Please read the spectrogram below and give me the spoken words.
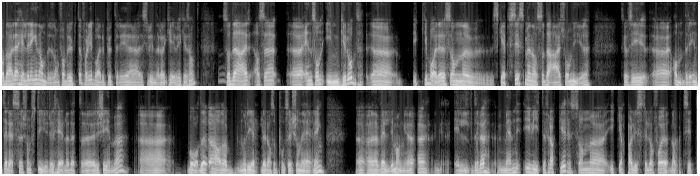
og der er heller ingen andre som får brukt det, for de bare putter i uh, sylinderarkivet, ikke sant. Så det er altså uh, en sånn inngrodd, uh, ikke bare sånn skepsis, men altså det er så mye skal vi si, andre interesser som styrer hele dette regimet. Både når det gjelder altså posisjonering. Uh, veldig mange eldre menn i hvite frakker som uh, ikke har lyst til å få ødelagt sitt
